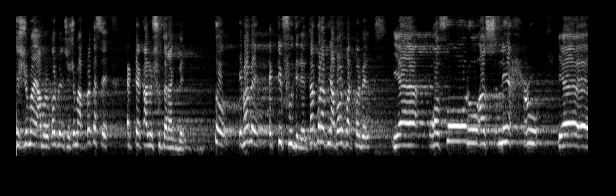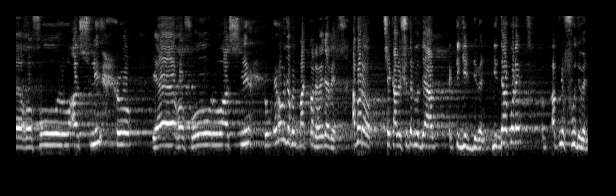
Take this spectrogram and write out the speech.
যে সময় আমল করবেন, সে সময় আপনার কাছে একটা কালো সুতা রাখবেন। তো এভাবে একটি ফু দিলেন। তারপর আপনি আবার পাঠ করবেন। ইয়া ইয়া এভাবে যখন পাঠ করা হয়ে যাবে, আবারও সে কালো সুতার মধ্যে একটি গিট দিবেন। গিট দেওয়ার পরে আপনি ফু দিবেন।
